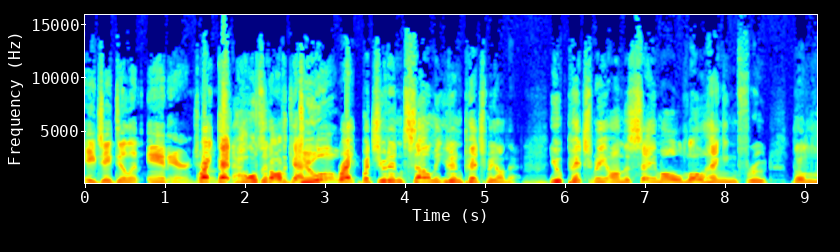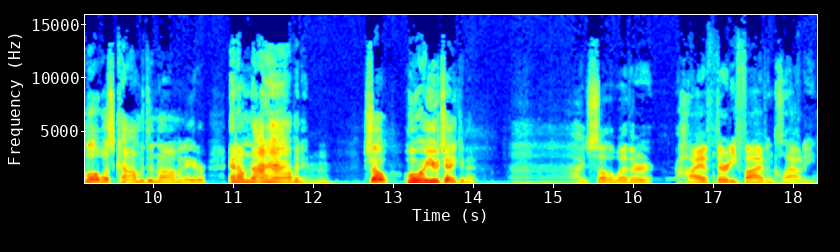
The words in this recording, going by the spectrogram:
AJ Dillon and Aaron Jones. Right, that holds it all together. Duo. Right, but you didn't sell me. You didn't pitch me on that. Mm-hmm. You pitched me on the same old low hanging fruit, the lowest common denominator, and I'm not having it. Mm-hmm. So who are you taking it? I just saw the weather. High of 35 and cloudy.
